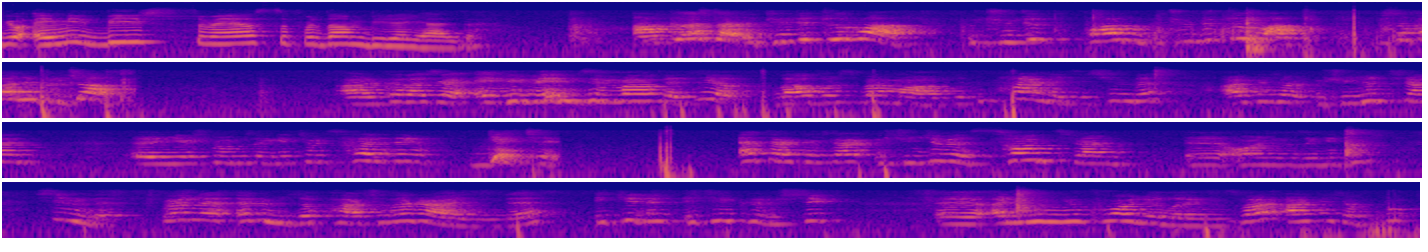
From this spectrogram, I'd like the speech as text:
yo Emir 1, Sümeyye 0'dan 1'e geldi. Arkadaşlar ikinci tur var. Üçüncü, pardon üçüncü tur var. Bu sefer yapacağız. Arkadaşlar evi benim mahvetti. Ya, Daha doğrusu ben mahvettim. Her neyse şimdi arkadaşlar 3. tren e, yarışmamıza geçiyoruz. Hadi geçelim. Evet arkadaşlar 3. ve son tren e, oyunumuza geçiyoruz. Şimdi böyle önümüzde parçalar halinde iki iki karışık e, alüminyum folyolarımız var. Arkadaşlar bu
